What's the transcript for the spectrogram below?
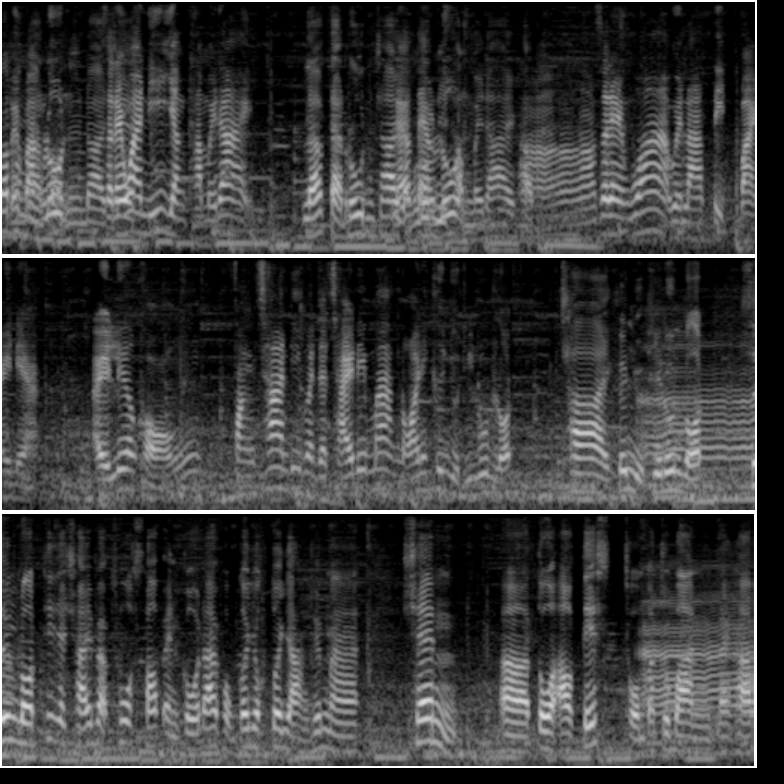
ก็เป็นทำงานบางรุ่น ต่อเนื่องได้แสดงว่าอันนี้ยังทำไม่ได้ แล้วแต่รุ่นใช่แล้วแต่รุ่นบางที่ทำไม่ได้ครับอ่าแสดงว่าเวลาติดไปเนี่ยไอเรื่องของฟังก์ชันที่มันจะใช้ได้มากน้อยนี่ขึ้นอยู่ที่รุ่นรถ ใช่ขึ้นอยู่ที่รุ่นรถอ่าซึ่งรถที่จะใช้แบบพวก stop and go ได้ผมก็ยกตัวอย่างขึ้นมา เช่นเอ่อ ตัว Altis โฉมปัจจุบันนะครับ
